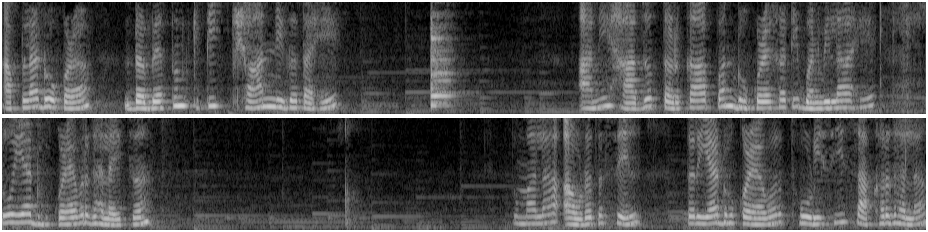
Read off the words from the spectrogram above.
आपला ढोकळा डब्यातून किती छान निघत आहे. आणि हा जो तडका आपण ढोकळ्यासाठी बनविला आहे तो या ढोकळ्यावर घालायचा. तुम्हाला आवडत असेल तर या ढोकळ्यावर थोडीशी साखर घाला.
